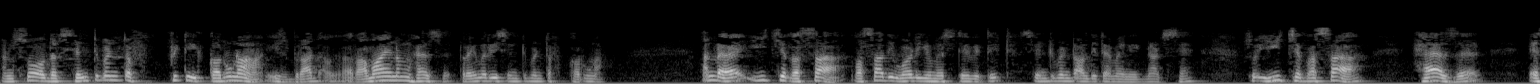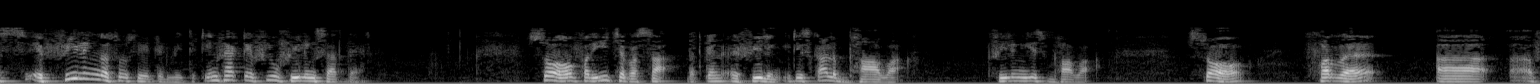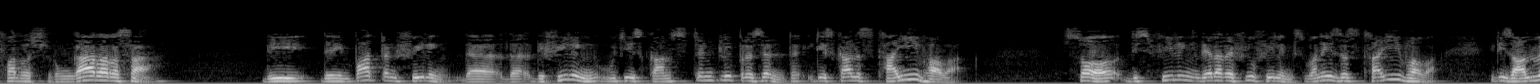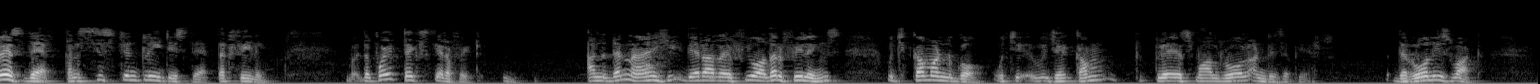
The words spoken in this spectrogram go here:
And so that sentiment of pity karuna is brought ramayanam has primary sentiment of karuna. And uh, each rasa rasa the word you may stay with it sentiment all the time i need not say. So each rasa has a, a, a feeling associated with it. In fact a few feelings are there so for each rasa that kind of feeling it is called bhava. Feeling is bhava. So for uh, uh, for shrungara rasa the the important feeling the the the feeling which is constantly present it is called sthayi bhava. So this feeling there are a few feelings. One is a bhava. It is always there. Consistently it is there that feeling but the poet takes care of it. And then uh, he, there are a few other feelings which come and go which which come to play a small role and disappear. The role is what?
